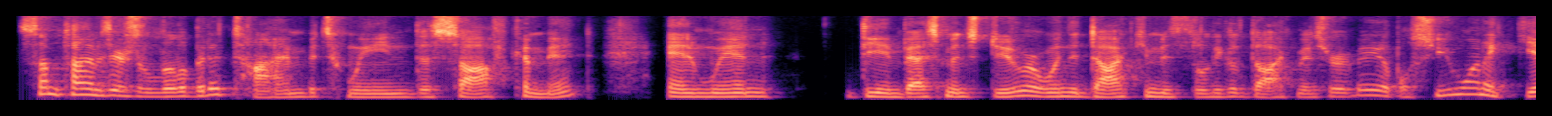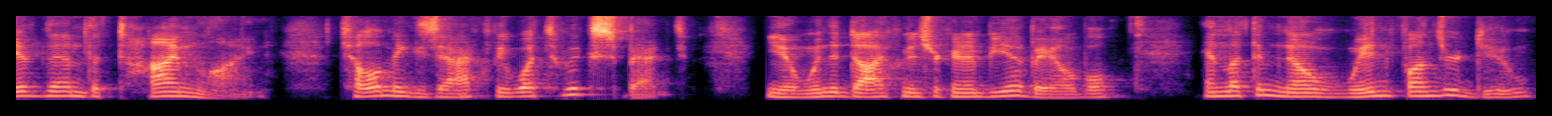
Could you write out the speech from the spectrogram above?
sometimes there's a little bit of time between the soft commit and when the investments due or when the documents, the legal documents are available. So you want to give them the timeline, tell them exactly what to expect, you know, when the documents are going to be available, and let them know when funds are due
